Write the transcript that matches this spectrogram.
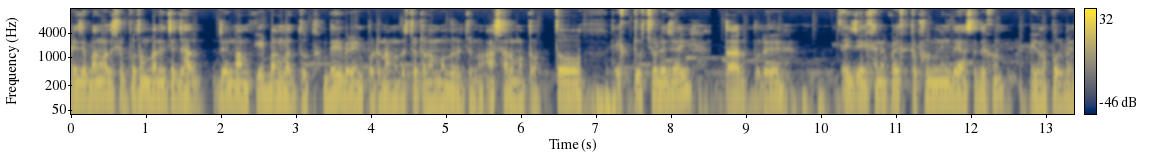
এই যে বাংলাদেশের প্রথম বাণিজ্য জাহাজের নাম কি? বাংলার দূত ভেরি ভেরি ইম্পর্টেন্ট আমাদের চট্টগ্রাম বন্দরের জন্য আসার মতো। তো একটু চলে যাই। তারপরে এই যে এখানে কয়েকটা ফুল মিনিং দেওয়া আছে, দেখুন। এগুলো পড়বেন।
